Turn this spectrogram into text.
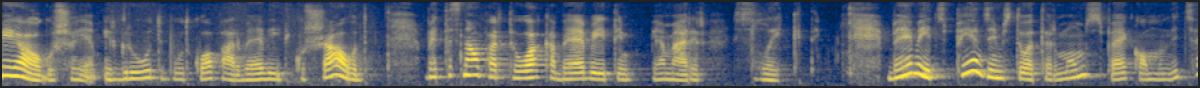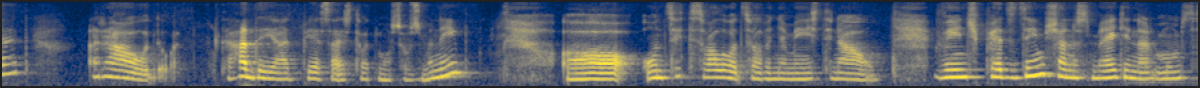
pieaugušajiem, ir grūti būt kopā ar bērnīti, kurš raud, bet tas nav par to, ka bērnītim vienmēr ir slikti. Bērnītis piedzimstot ar mums, spēj komunicēt, raudot, tādējādi piesaistot mūsu uzmanību un citas valodas vēl viņam īsti nav. Viņš pēc dzimšanas mēģina ar mums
